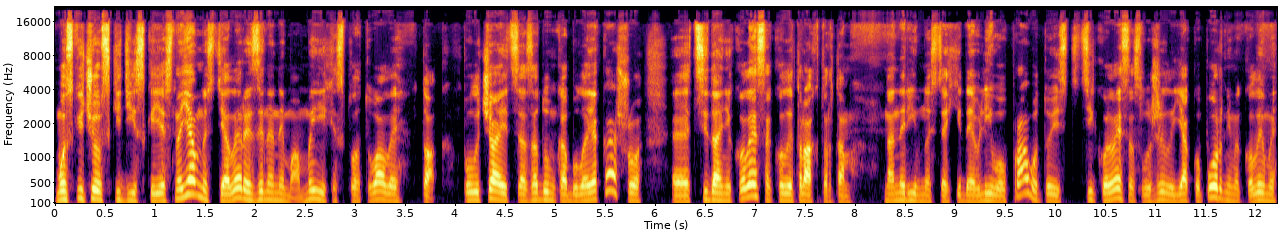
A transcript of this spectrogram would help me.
Москвичовські диски є в наявності, але резини нема. Ми їх експлуатували так. Получається, задумка була яка, що е, ці дані колеса, коли трактор там на нерівностях йде вліво-вправо, то есть ці колеса служили як опорними, коли ми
